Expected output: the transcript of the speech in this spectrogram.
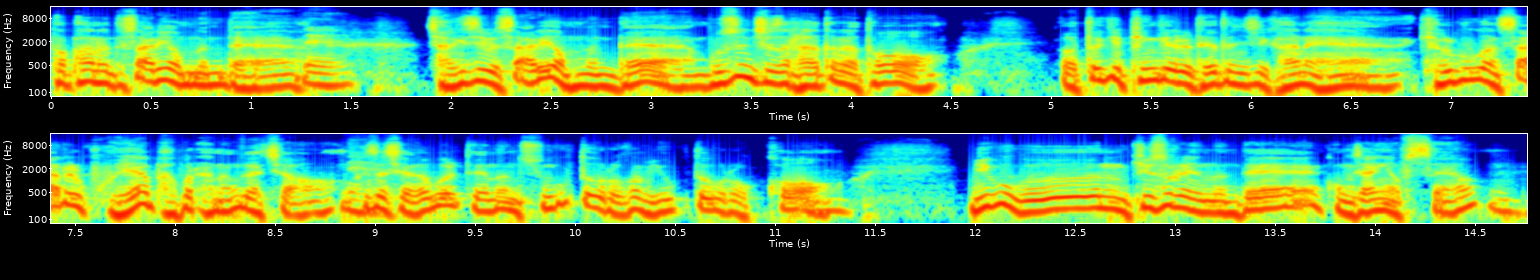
밥하는데 쌀이 없는데 네. 자기 집에 쌀이 없는데 무슨 짓을 하더라도 어떻게 핑계를 대든지 간에 결국은 쌀을 구해야 밥을 하는 거죠. 네. 그래서 제가 볼 때는 중국도 그렇고 미국도 그렇고 음. 미국은 기술이 있는데 공장이 없어요. 음.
